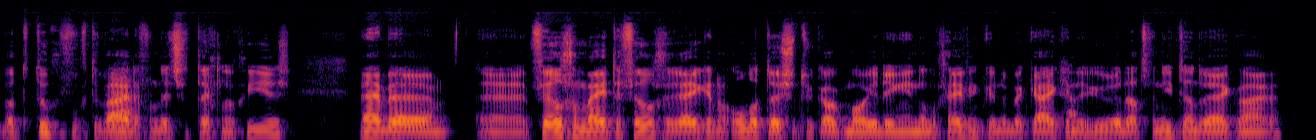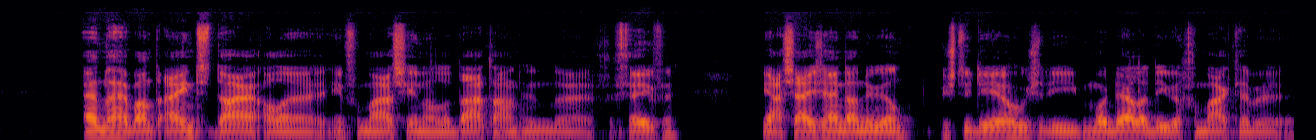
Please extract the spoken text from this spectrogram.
wat de toegevoegde waarde van dit soort technologie is. We hebben uh, veel gemeten, veel gerekend. Ondertussen natuurlijk ook mooie dingen in de omgeving kunnen bekijken in de uren dat we niet aan het werk waren. En we hebben aan het eind daar alle informatie en alle data aan hun uh, gegeven. Ja, zij zijn dan nu aan het bestuderen hoe ze die modellen die we gemaakt hebben uh,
